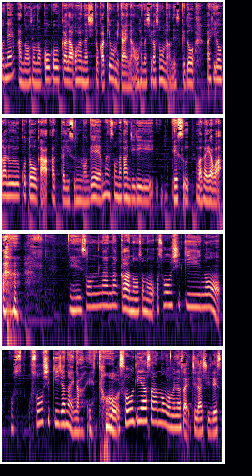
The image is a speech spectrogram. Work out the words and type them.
うねあのその広告からお話とか今日みたいなお話がそうなんですけどが広がることがあったりするのでまあそんな感じです我が家は。え、そんな中のそのお葬式のお葬式じゃないな。えっと葬儀屋さんのごめんなさいチラシです。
